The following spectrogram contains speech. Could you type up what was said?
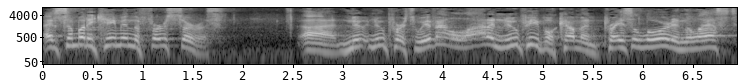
As somebody came in the first service, uh, new, new person, we've had a lot of new people coming, praise the Lord, in the last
